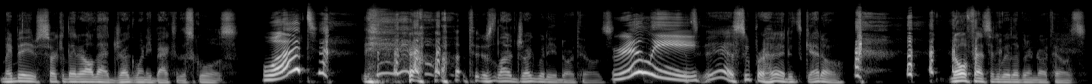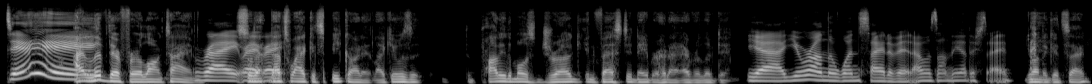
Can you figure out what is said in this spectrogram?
maybe they circulated all that drug money back to the schools. What? There's a lot of drug money in North Hills. Really? It's- yeah, super hood. It's ghetto. no offense to anybody living in North Hills. Dang. I lived there for a long time. Right, so right, that, right. that's why I could speak on it. Like it was a, the, probably the most drug infested neighborhood I ever lived in. yeah, you were on the one side of it. I was on the other side. You're on the good side.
